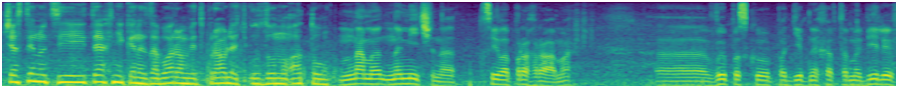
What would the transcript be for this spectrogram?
Частину цієї техніки незабаром відправлять у зону АТО. Нами намічена ціла програма випуску подібних автомобілів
